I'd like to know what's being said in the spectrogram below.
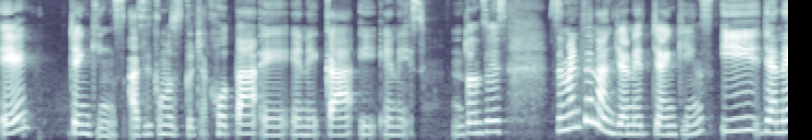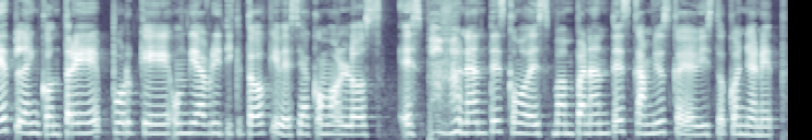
-E Jenkins. Así es como se escucha. J-E-N-K-I-N-S. Entonces, se meten Janet Jenkins y Janet la encontré porque un día abrí TikTok y decía como los espampanantes, como despampanantes cambios que había visto con Janet.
